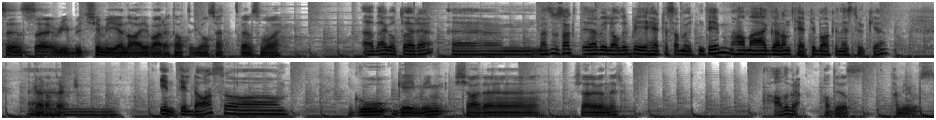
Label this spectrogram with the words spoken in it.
syns reboot-kjemien er ivaretatt uansett hvem som var. Ja, det er godt å høre. Eh, Men som sagt, jeg vil aldri bli helt det samme uten Tim. Han er garantert tilbake neste uke. Garantert. Eh, Inntil da, så God gaming, kjære, kjære venner. ha det bra. Adios, amigos.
